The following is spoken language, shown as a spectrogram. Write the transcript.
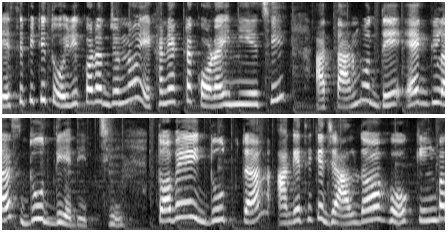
রেসিপিটি তৈরি করার জন্য এখানে একটা কড়াই নিয়েছি আর তার মধ্যে এক গ্লাস দুধ দিয়ে দিচ্ছি। তবে এই দুধটা আগে থেকে জাল দেওয়া হোক কিংবা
